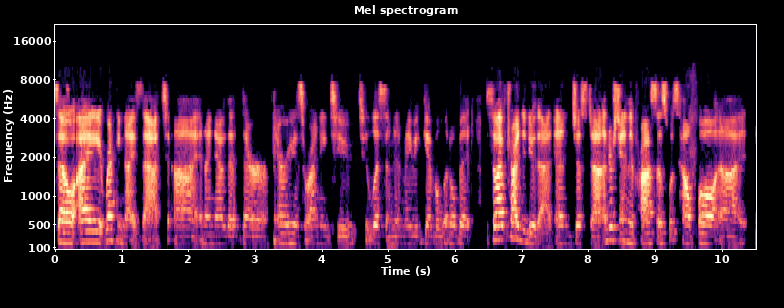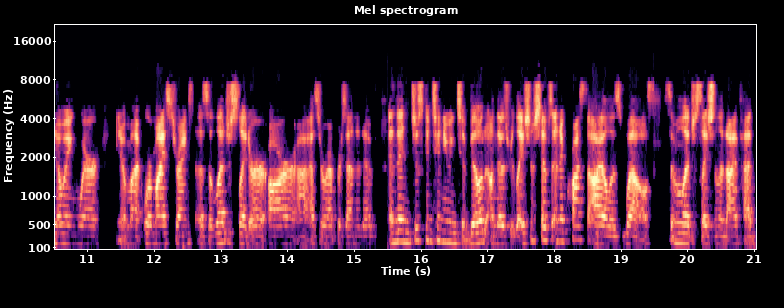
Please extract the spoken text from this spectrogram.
so I recognize that, uh, and I know that there are areas where I need to to listen and maybe give a little bit. So I've tried to do that, and just uh, understanding the process was helpful. Uh, knowing where you know my where my strengths as a legislator are uh, as a representative, and then just continuing to build on those relationships and across the aisle as well. Some legislation that I've had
